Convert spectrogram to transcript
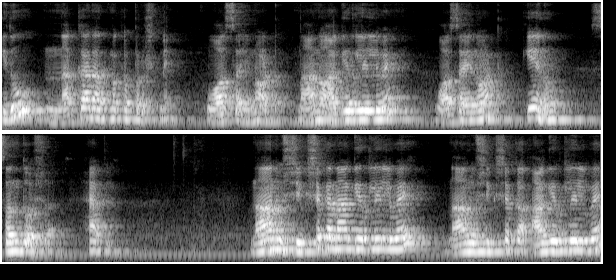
ಇದು ನಕಾರಾತ್ಮಕ ಪ್ರಶ್ನೆ. ವಾಸ್ ಐ ನಾಟ್ ನಾನು ಆಗಿರಲಿಲ್ವೇ? ವಾಸ್ ಐ ನಾಟ್ ಏನು? ಸಂತೋಷ ಹ್ಯಾಪಿ ನಾನು ಶಿಕ್ಷಕನಾಗಿರಲಿಲ್ವೇ? ನಾನು ಶಿಕ್ಷಕ ಆಗಿರಲಿಲ್ವೇ?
